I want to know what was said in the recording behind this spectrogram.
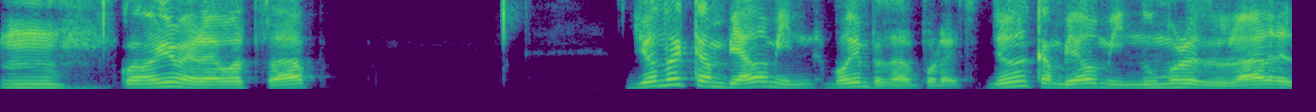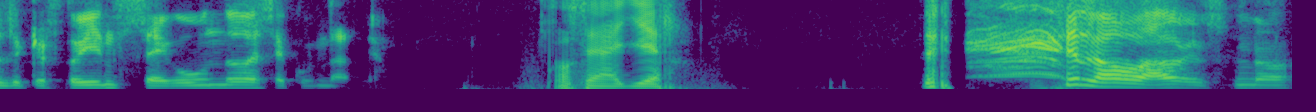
Mm, cuando alguien me agrega WhatsApp, yo no he cambiado mi. Voy a empezar por eso. Yo no he cambiado mi número de celular desde que estoy en segundo de secundaria. O sea, ayer. No, mames, no.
